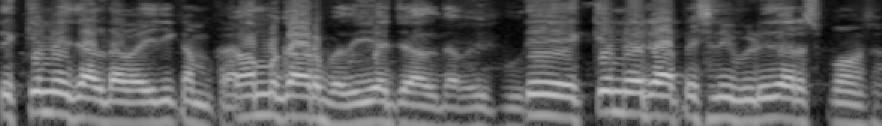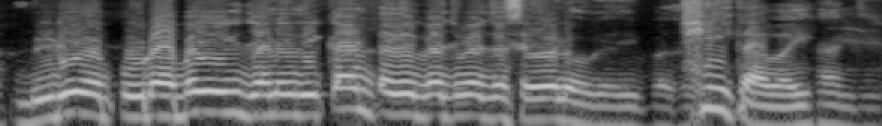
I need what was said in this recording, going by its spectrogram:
ਤੇ ਕਿਵੇਂ ਚੱਲਦਾ ਬਾਈ ਜੀ ਕੰਮ ਕਰ? ਕੰਮਕਾਰ ਵਧੀਆ ਚੱਲਦਾ ਬਈ ਪੂਰਾ। ਤੇ ਕਿਵੇਂ ਰਿਹਾ ਪਿਛਲੀ ਵੀਡੀਓ ਦਾ ਰਿਸਪੌਂਸ ਵੀਡੀਓ ਪੂਰਾ ਬਈ ਜਣੀ ਦੀ ਘੰਟੇ ਦੇ ਵਿੱਚ ਵਿੱਚ ਸੇਲ ਹੋ ਗਈ ਬਸ। ਠੀਕ ਆ ਬਾਈ। ਹਾਂਜੀ।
